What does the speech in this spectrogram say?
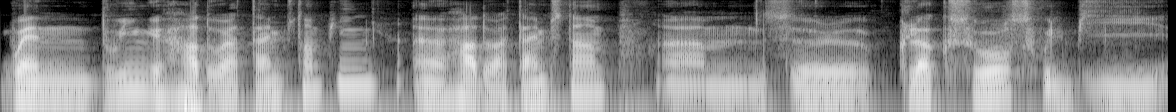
When doing a hardware timestamping, uh, hardware timestamp, um, the clock source will be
